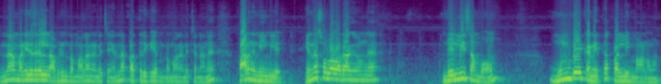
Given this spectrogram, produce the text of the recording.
என்ன மனிதர்கள் அப்படின்ற மாதிரிலாம் நினச்சேன். என்ன பத்திரிகை அப்படின்ற மாதிரி நினச்சேன் நான். பாருங்கள் நீங்களே. என்ன சொல்ல வராங்க இவங்க? டெல்லி சம்பவம் முன்பே கணித்த பள்ளி மாணவன்.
